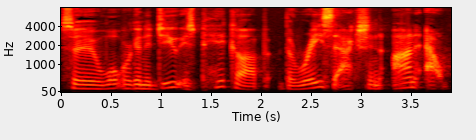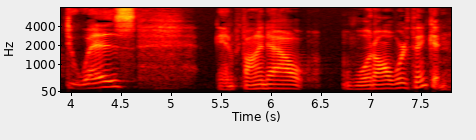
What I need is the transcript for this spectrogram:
So, what we're going to do is pick up the race action on Alpe d'Huez and find out what all we're thinking.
